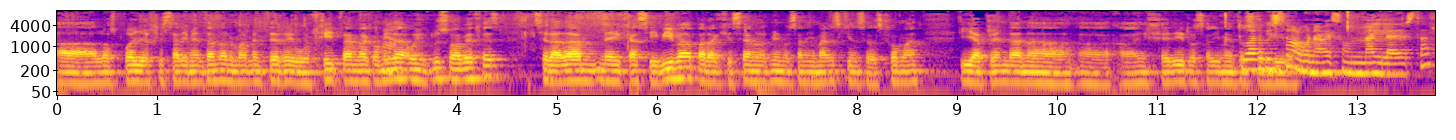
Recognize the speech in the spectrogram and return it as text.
a los pollos que está alimentando, normalmente regurgitan la comida o incluso a veces se la dan eh, casi viva para que sean los mismos animales quienes se los coman y aprendan a, a- a ingerir los alimentos. ¿Tú has visto vivo. alguna vez un águila de estas?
